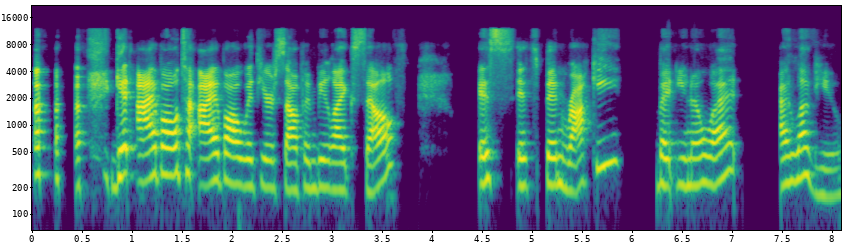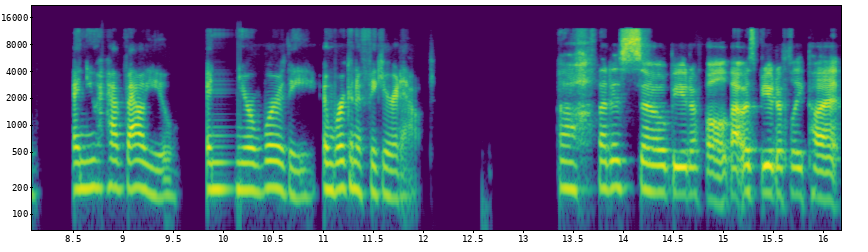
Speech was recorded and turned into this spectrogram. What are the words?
get eyeball to eyeball with yourself and be like, self, it's it's been rocky, but you know what? I love you and you have value and you're worthy and we're going to figure it out. Oh, that is so beautiful. That was beautifully put.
